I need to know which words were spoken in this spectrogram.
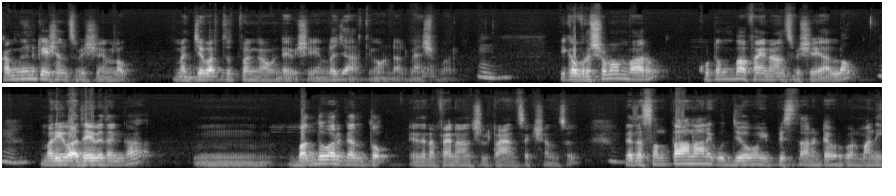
కమ్యూనికేషన్స్ విషయంలో మధ్యవర్తిత్వంగా ఉండే విషయంలో జాగ్రత్తగా ఉండాలి మేషం వారు ఉమ్. ఇక వృషభం వారు కుటుంబ ఫైనాన్స్ విషయాల్లో ఉమ్. మరియు అదేవిధంగా బంధువర్గంతో ఏదైనా ఫైనాన్షియల్ ట్రాన్సాక్షన్స్ లేదా సంతానానికి ఉద్యోగం ఇప్పిస్తానంటే ఎవరికో మనీ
